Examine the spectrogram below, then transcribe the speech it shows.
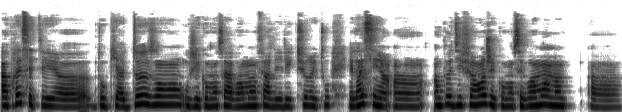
après c'était euh, donc il y a deux ans où j'ai commencé à vraiment faire des lectures et tout. Et là c'est un, un, un peu différent. J'ai commencé vraiment à, à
